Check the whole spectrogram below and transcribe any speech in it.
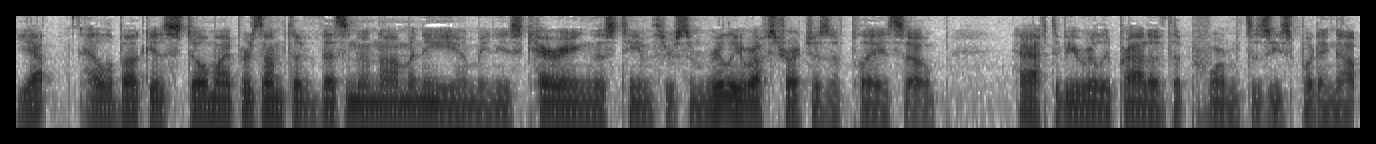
Yep, Hellebuyck is still my presumptive Vezina nominee. I mean, he's carrying this team through some really rough stretches of play, so have to be really proud of the performances he's putting up.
